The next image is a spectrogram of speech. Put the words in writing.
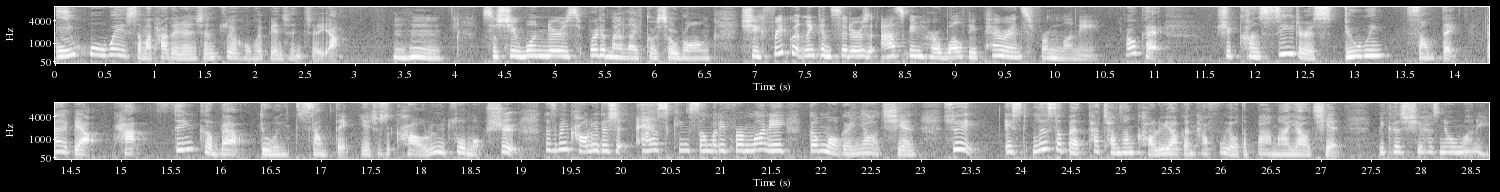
疑惑为什么他的人生最后会变成这样。Mm-hmm. So she wonders, where did my life go so wrong? She frequently considers asking her wealthy parents for money. Okay, she considers doing something，代表她 think about doing something，也就是考虑做某事。那这边考虑的是 asking somebody for money，跟某个人要钱。所以 Elizabeth 她常常考虑要跟她富有的爸妈要钱，because she has no money.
